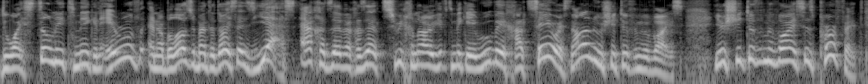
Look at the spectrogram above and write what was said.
do I still need to make an Eruv? And Rabbi Lazar ben Tadoy says, yes. You have to make a Ruve Chatzeris, not a new Shitufim Avais. Your Shitufim Avais is perfect.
